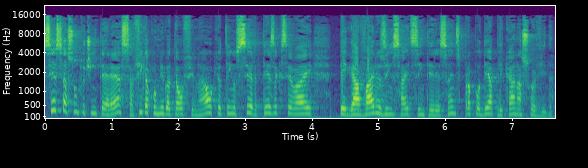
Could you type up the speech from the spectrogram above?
Se esse assunto te interessa, fica comigo até o final que eu tenho certeza que você vai pegar vários insights interessantes para poder aplicar na sua vida.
